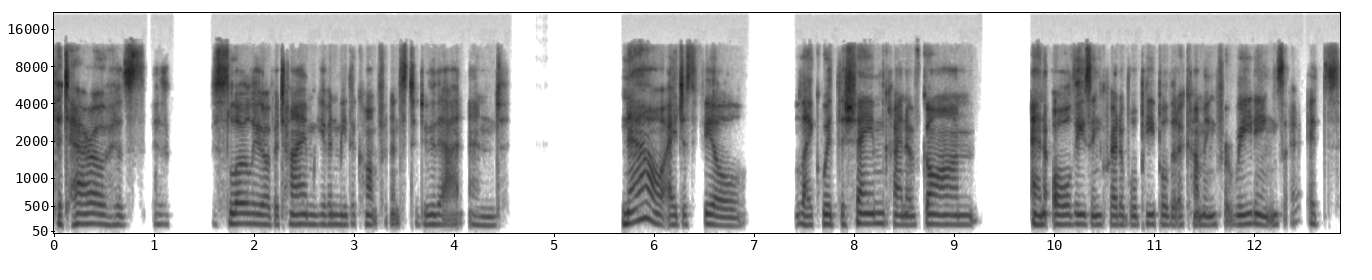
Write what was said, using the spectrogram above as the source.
the tarot has has slowly over time given me the confidence to do that and now I just feel like with the shame kind of gone and all these incredible people that are coming for readings. It's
